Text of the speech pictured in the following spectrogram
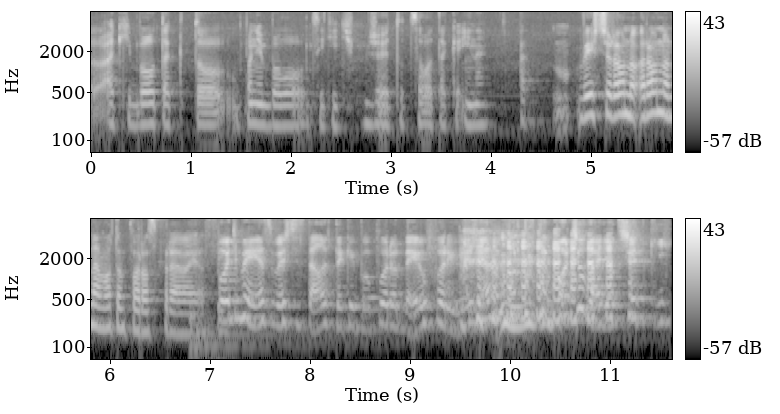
aký bol, tak to úplne bolo cítiť, že je to celé také iné. Vieš čo, rovno, rovno nám o tom porozprávaj asi. Poďme, ja som ešte stále v takej poporodnej euforii, vieš, ja chcem počúvať od všetkých.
